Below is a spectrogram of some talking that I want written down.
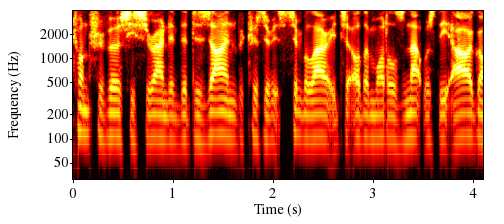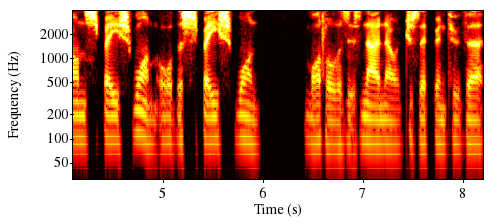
controversy surrounding the design because of its similarity to other models, and that was the Argon Space One or the Space One model, as it's now known, because they've been through the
